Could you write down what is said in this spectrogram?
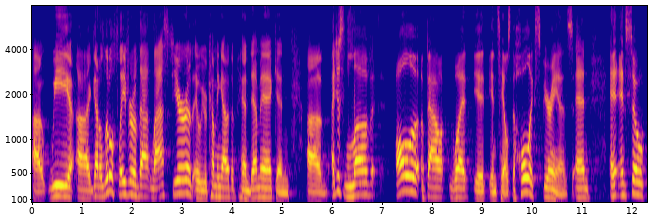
uh, we uh, got a little flavor of that last year. We were coming out of the pandemic. And um, I just love all about what it entails, the whole experience. And, and, and so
